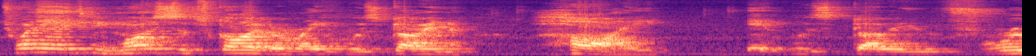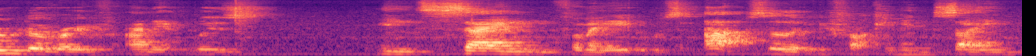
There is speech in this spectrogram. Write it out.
2018, my subscriber rate was going high. It was going through the roof and it was insane for me. It was absolutely fucking insane.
